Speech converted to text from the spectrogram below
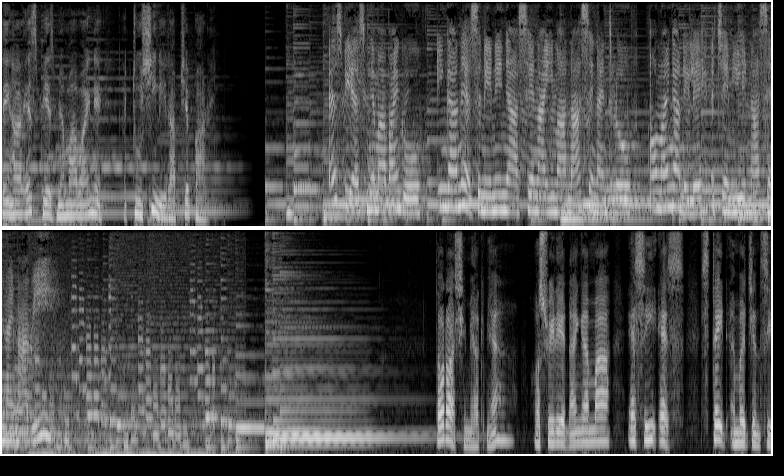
သင်ဟာ SPS မြန်မာပိုင်းနဲ့အတူရှိနေတာဖြစ်ပါတယ် SBS မြန်မာပိုင်းကို အင်ကာနဲ့စနေနေ့ည10:00နာရီမှနားဆင်နိုင်တယ်လို့အွန်လိုင်းကနေလည်းအချိန်မီနားဆင်နိုင်ပါပြီ။တော်ရရှိမြခင်ဗျာ။ Australia နိုင်ငံမှာ SCS State Emergency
